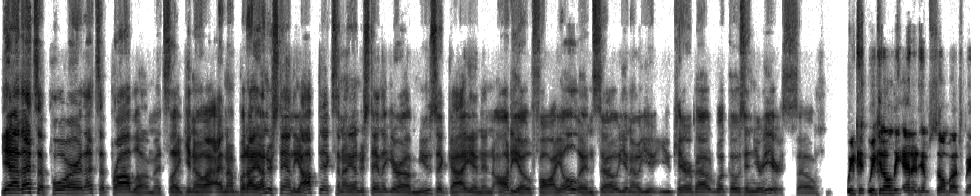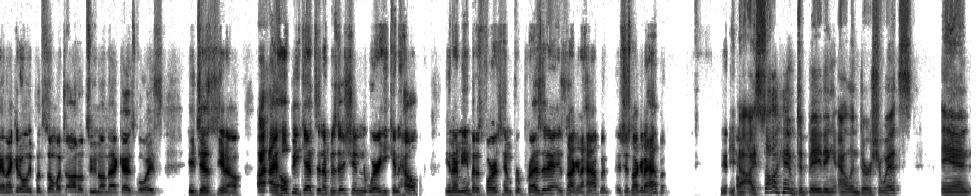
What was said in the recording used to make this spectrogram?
Yeah, that's a poor. That's a problem. It's like you know, I, I know, but I understand the optics, and I understand that you're a music guy and an audiophile, and so you know, you you care about what goes in your ears. So we can we can only edit him so much, man. I can only put so much auto tune on that guy's voice. He just, you know, I, I hope he gets in a position where he can help. You know what I mean? But as far as him for president, it's not going to happen. It's just not going to happen. You know? yeah, I saw him debating Alan Dershowitz, and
